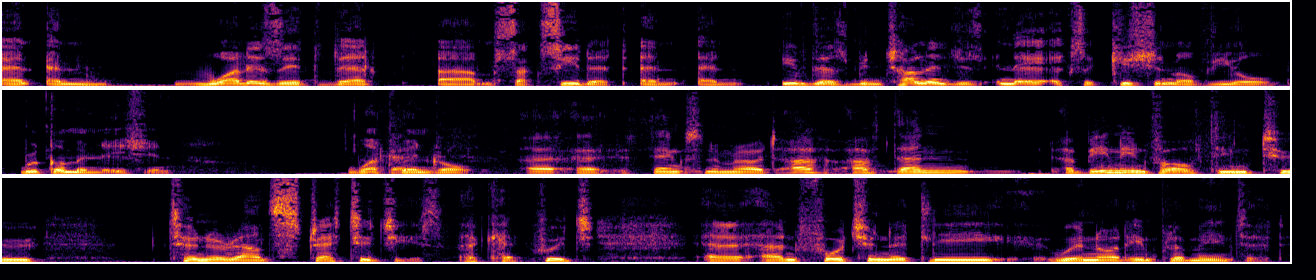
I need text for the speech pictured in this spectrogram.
and and what is it that um, succeeded, and and if there's been challenges in the execution of your recommendation, what okay. went wrong? Uh, uh, thanks, Nimrod. I've I've done I've been involved in two turnaround strategies, okay, which uh, unfortunately were not implemented.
